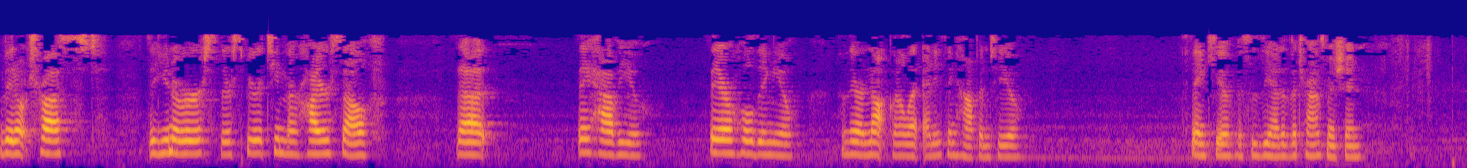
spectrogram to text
They don't trust the universe, their spirit team, their higher self, that they have you. They are holding you, and they are not going to let anything happen to you. Thank you. This is the end of the transmission.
